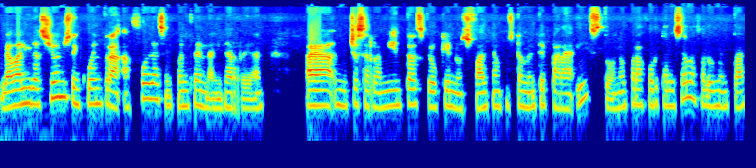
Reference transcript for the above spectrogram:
La validación se encuentra afuera, se encuentra en la vida real. Hay muchas herramientas, creo que nos faltan justamente para esto, ¿no? Para fortalecer la salud mental.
